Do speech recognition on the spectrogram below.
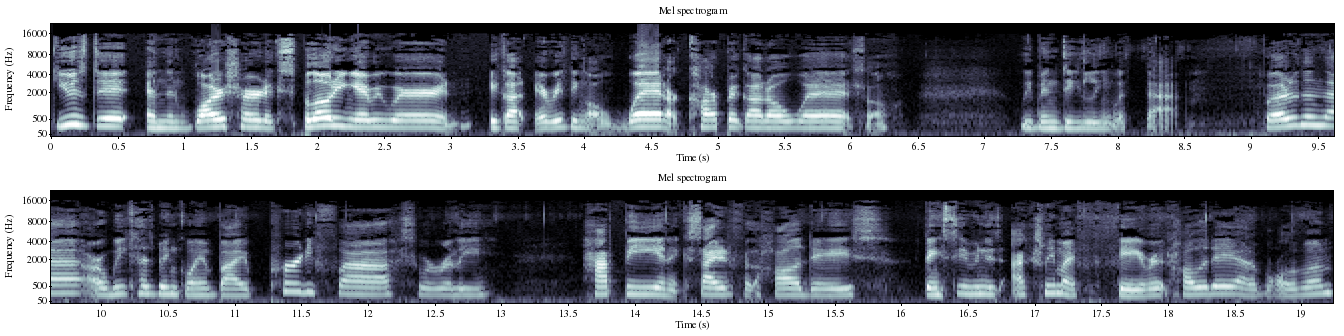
used it, and then water started exploding everywhere, and it got everything all wet. Our carpet got all wet, so we've been dealing with that. But other than that, our week has been going by pretty fast. We're really happy and excited for the holidays. Thanksgiving is actually my favorite holiday out of all of them,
